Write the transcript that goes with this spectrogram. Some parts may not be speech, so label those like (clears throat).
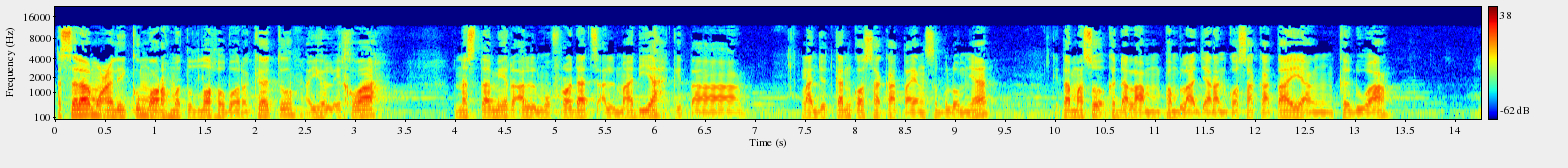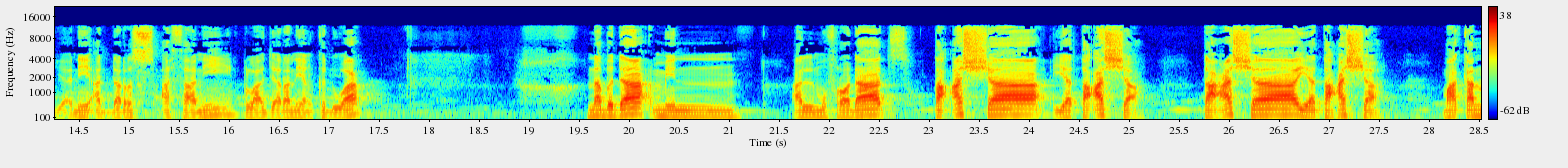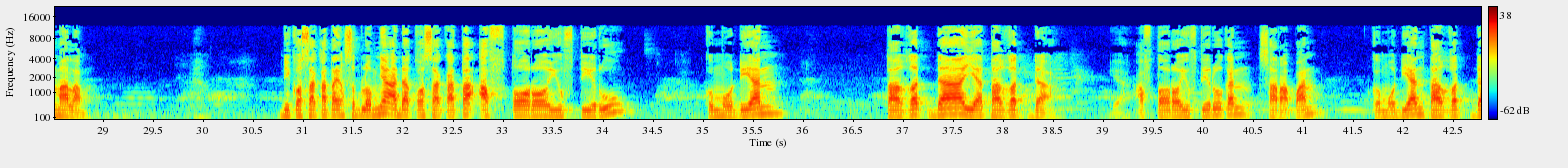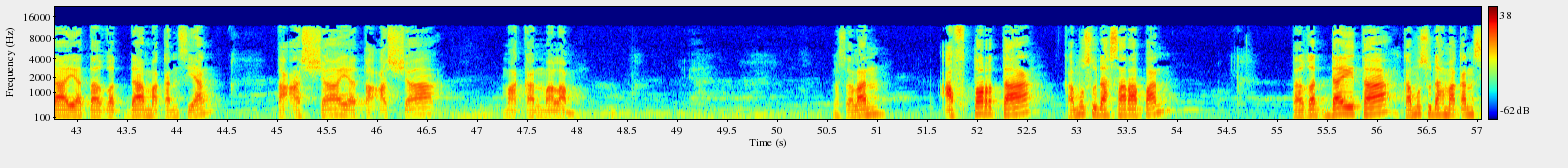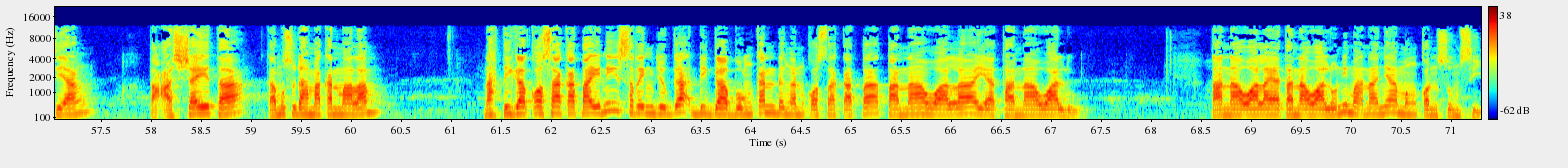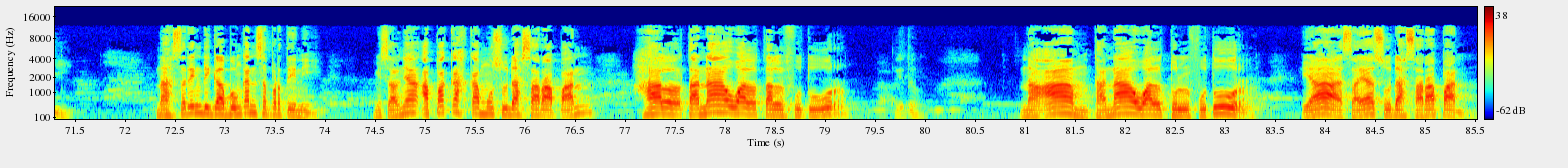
Assalamualaikum warahmatullahi wabarakatuh. Ayuhal ikhwah Nastamir al-mufradat al-madiyah. Kita lanjutkan kosakata yang sebelumnya. Kita masuk ke dalam pembelajaran kosakata yang kedua yakni ad-dars athani Pelajaran yang kedua. Nabda min al-mufradat Ta'asya ya ta'asya. Ta'asya ya ta'asya. Makan malam di kosakata yang sebelumnya ada kosakata aftoro yuftiru, kemudian tagadda ya tagadda. Ya, aftoro yuftiru kan sarapan, kemudian tagadda ya tagadda makan siang, ta'asya ya ta'asya makan malam. Ya. Misalan, aftorta kamu sudah sarapan, tagaddaita kamu sudah makan siang, ta'asyaita kamu sudah makan malam, Nah, tiga kosakata ini sering juga digabungkan dengan kosakata tanawala ya tanawalu. Tanawala ya tanawalu ini maknanya mengkonsumsi. Nah, sering digabungkan seperti ini. Misalnya, apakah kamu sudah sarapan? Hal tanawal tal futur gitu. Naam tanawal tul futur. Ya, saya sudah sarapan.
